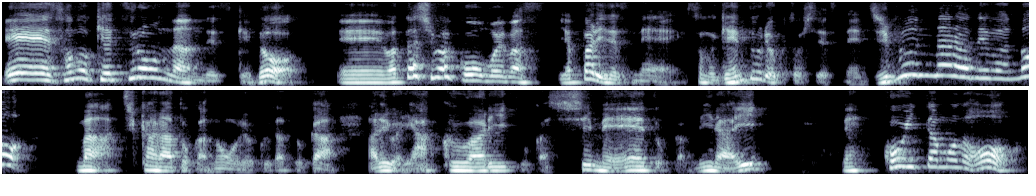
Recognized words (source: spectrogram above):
えー、その結論なんですけど、えー、私はこう思います。やっぱりですね、その原動力としてですね、自分ならではのまあ、力とか能力だとか、あるいは役割とか使命とか未来、ね、こういったものを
